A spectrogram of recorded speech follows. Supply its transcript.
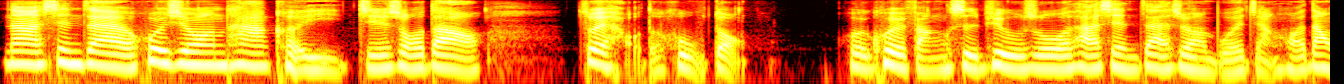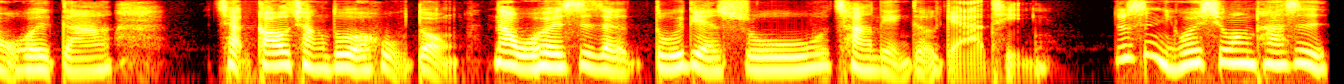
那现在会希望他可以接收到最好的互动回馈方式，譬如说，他现在虽然不会讲话，但我会跟他强高强度的互动。那我会试着读一点书，唱点歌给他听。就是你会希望他是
